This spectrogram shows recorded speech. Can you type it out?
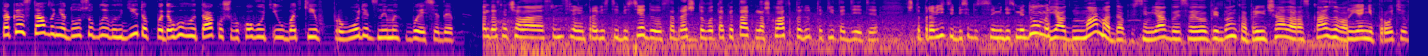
Таке ставлення до особливих діток педагоги також виховують і у батьків, проводять з ними бесіди. Надо сначала с родителями провести беседу, собрать, что вот так и так в наш класс придут такие-то дети, что проведите беседу со своими детьми дома. Я вот мама, допустим, я бы своего ребенка приучала, рассказывала. Ну, я не против.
